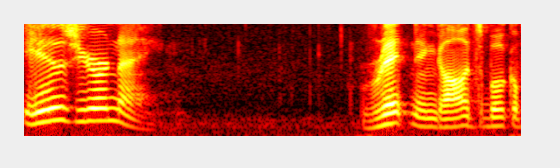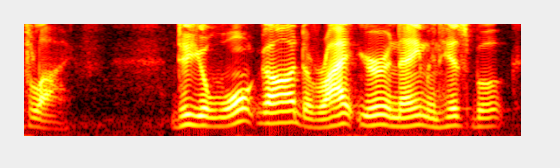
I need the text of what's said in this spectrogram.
is your name written in God's book of life? Do you want God to write your name in His book?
